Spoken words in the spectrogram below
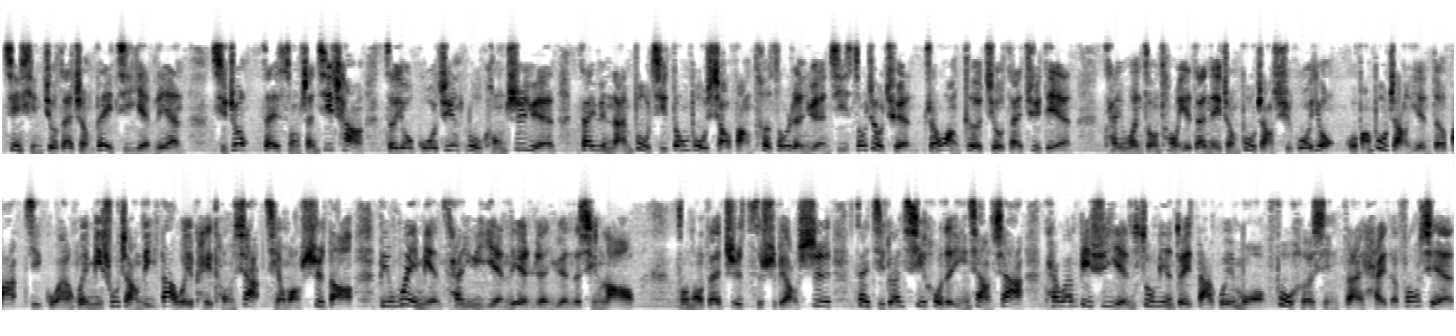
进行救灾准备及演练。其中，在松山机场，则由国军陆空支援，载运南部及东部消防特搜人员及搜救犬，转往各救灾据点。蔡英文总统也在内政部长徐国勇、国防部长严德发及国安会秘书长李大为陪同下前往试导，并未免参与演练人员的辛劳。总统在致辞时表示，在极端气候的影响下，台湾必须严肃面对大规模复合型灾害的风险。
